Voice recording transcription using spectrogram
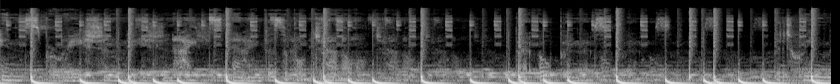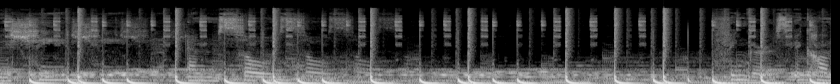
Inspiration ignites an invisible channel that opens between machine and soul. Fingers become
